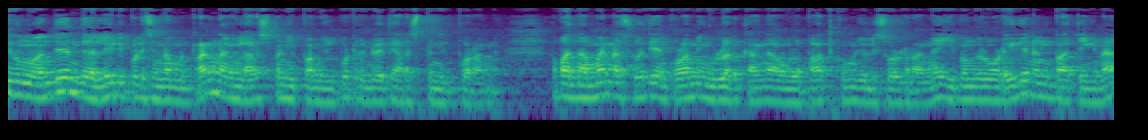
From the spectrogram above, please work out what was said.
இவங்க வந்து இந்த லேடி போலீஸ் என்ன பண்ணுறாங்க நாங்கள் அரெஸ்ட் பண்ணி சொல்லி போட்டு ரெண்டு பேர்த்தையும் அரெஸ்ட் பண்ணிட்டு போகிறாங்க அப்போ அந்த அம்மா என்ன சொல்லுது? என் குழந்தைங்க உள்ள இருக்காங்க அவங்கள பார்த்துக்கோங்கன்னு சொல்லி சொல்கிறாங்க இவங்களோட இது என்னன்னு பார்த்தீங்கன்னா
